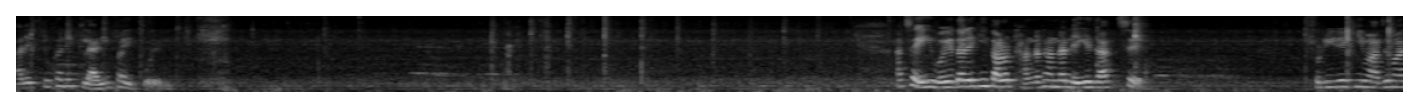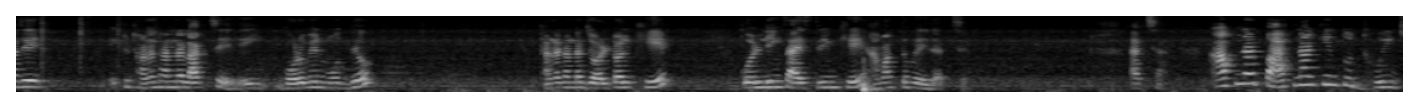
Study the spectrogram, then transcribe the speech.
আর একটুখানি ক্ল্যারিফাই করে নিই। আচ্ছা এই ওয়েদারে কি কারও ঠান্ডা ঠান্ডা লেগে যাচ্ছে? শরীরে কি মাঝে মাঝে একটু ঠান্ডা ঠান্ডা লাগছে, এই গরমের মধ্যেও। ঠান্ডা ঠান্ডা জল টল খেয়ে কোল্ড ড্রিঙ্কস আইসক্রিম খেয়ে আমার তো হয়ে যাচ্ছে। আচ্ছা আপনার পার্টনার কিন্তু ধৈর্য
